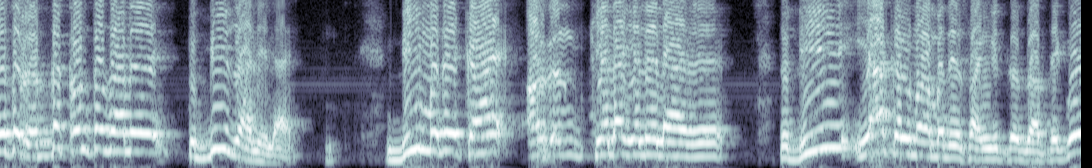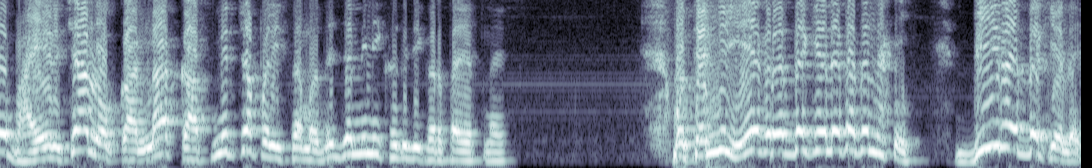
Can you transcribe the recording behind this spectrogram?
तर ते रद्द कोणतं झालंय? तर बी झालेलं आहे. बी मध्ये काय केला गेलेला आहे? तर बी या कलमामध्ये सांगितलं जाते की बाहेरच्या लोकांना काश्मीरच्या परिसरामध्ये जमिनी खरेदी करता येत नाही मग त्यांनी एक रद्द केलं का तर नाही? बी रद्द केलंय.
